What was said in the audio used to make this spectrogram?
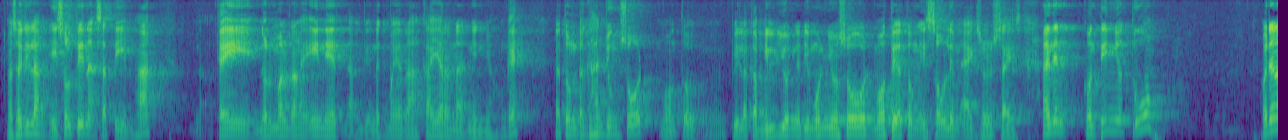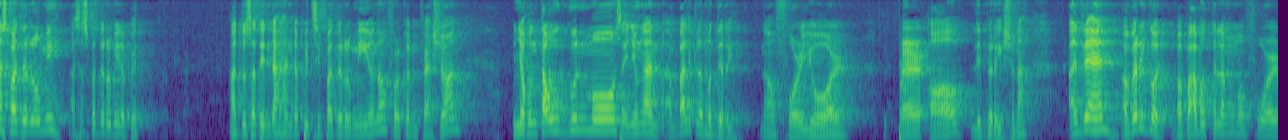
Masali lang, isulti na sa team, ha? Kay normal na nga init, nag- nagmayra, kaya ra na ninyo, okay? Katong daghan yung sword, mo to, pila ka milyon nga demonyo sword, mo to atong solemn exercise. And then, continue to, Wala na sa Father Romy. Asas Father Romy dapit? Ato sa tindahan dapit si Father Romeo, no? For confession. Inya kung tawgon mo sa inyo nga, ah, balik lang mo diri, no? For your prayer of liberation, ha? And then, ah, very good. Papaabot na lang mo for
